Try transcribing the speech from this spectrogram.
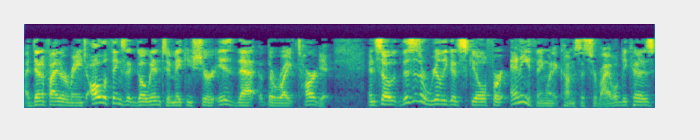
identify their range, all the things that go into making sure is that the right target. And so this is a really good skill for anything when it comes to survival because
